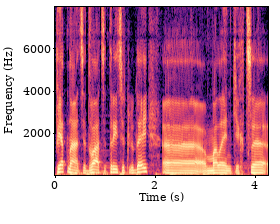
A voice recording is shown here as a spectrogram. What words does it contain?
15, 20, 30 людей е, маленьких це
